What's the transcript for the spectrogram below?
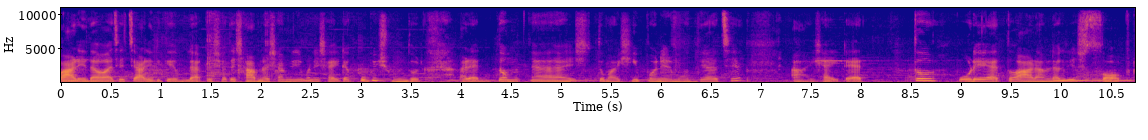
পাড়ে দেওয়া আছে, চারিদিকে ব্ল্যাকের সাথে সামনাসামনি মানে শাড়িটা খুবই সুন্দর। আর একদম তোমার শিপনের মধ্যে আছে। আর শাড়িটা এত পরে এত আরাম লাগছে সফট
